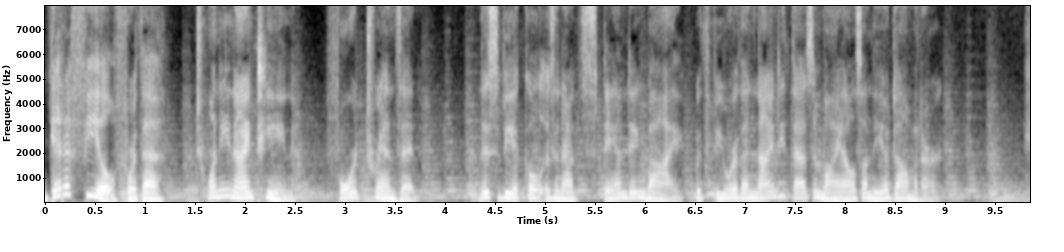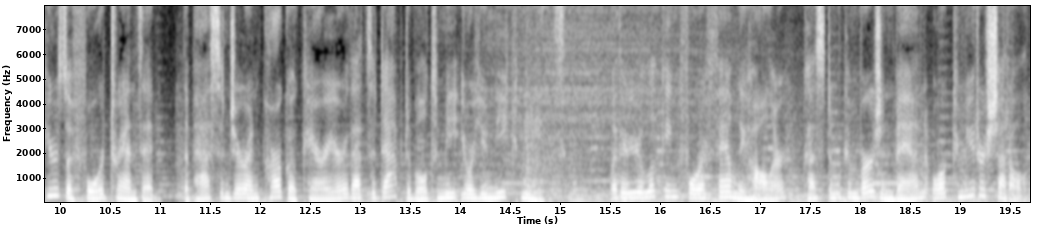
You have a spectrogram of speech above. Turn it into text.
Get a feel for the 2019 Ford Transit. This vehicle is an outstanding buy with fewer than 90,000 miles on the odometer. Here's a Ford Transit, the passenger and cargo carrier that's adaptable to meet your unique needs. Whether you're looking for a family hauler, custom conversion van, or commuter shuttle,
